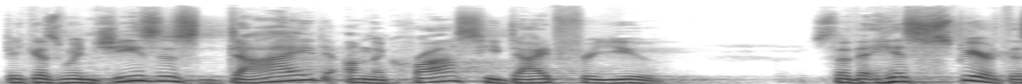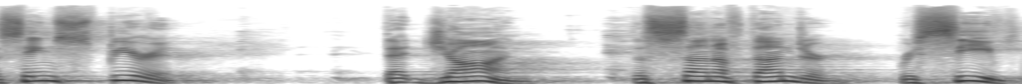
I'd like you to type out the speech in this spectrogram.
because when Jesus died on the cross, he died for you. So that his spirit, the same spirit that John, the son of thunder, received,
